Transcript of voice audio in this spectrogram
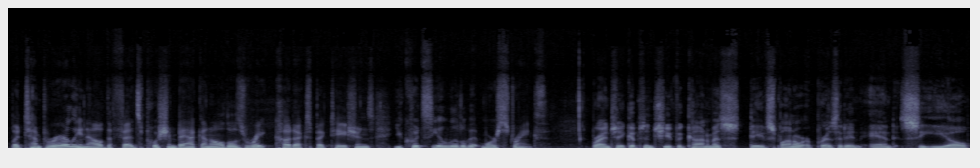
But temporarily now, the Fed's pushing back on all those rate cut expectations. You could see a little bit more strength. Brian Jacobsen, Chief Economist, Dave Spano, our President and CEO.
